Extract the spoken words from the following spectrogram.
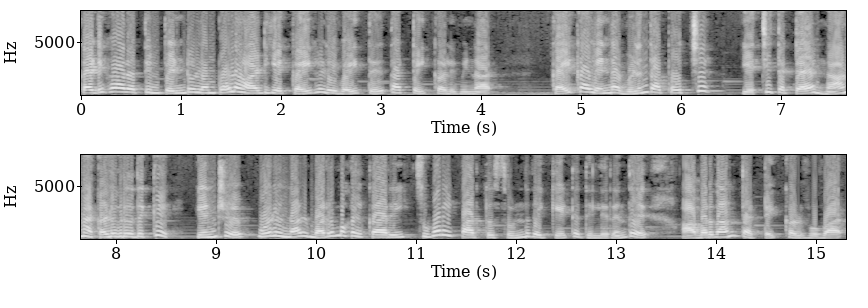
கடிகாரத்தின் பெண்டுளம் போல ஆடிய கைகளை வைத்து தட்டை கழுவினார். கை கால் என்ன விழுந்தா போச்சு? எச்சி தட்ட நானா கழுவுறதுக்கு? என்று ஒரு நாள் மருமகள்காரி சுவரை பார்த்து சொன்னதை கேட்டதிலிருந்து அவர்தான் தட்டை கழுவுவார்.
